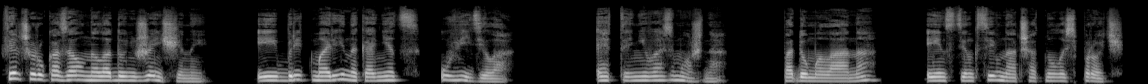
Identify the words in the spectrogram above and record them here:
Фельдшер указал на ладонь женщины, и Брит Мари наконец увидела. Это невозможно, подумала она и инстинктивно отшатнулась прочь.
